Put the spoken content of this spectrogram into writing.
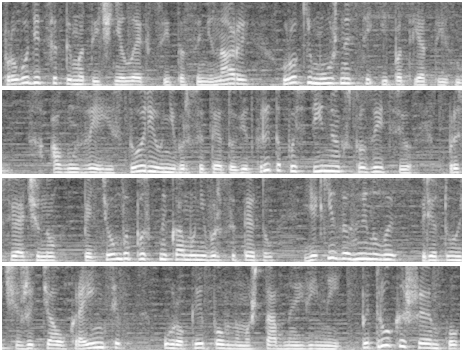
проводяться тематичні лекції та семінари, уроки мужності і патріотизму. А в музеї історії університету відкрито постійну експозицію, присвячену п'ятьом випускникам університету, які загинули, рятуючи життя українців у роки повномасштабної війни: Петру Кишенку,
